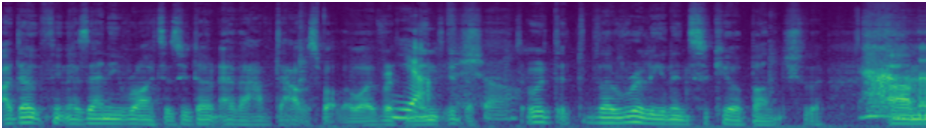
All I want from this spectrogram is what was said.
I don't think there's any writers who don't ever have doubts about what they've written. Yeah, And for sure. they're- they're really an insecure bunch. Um,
